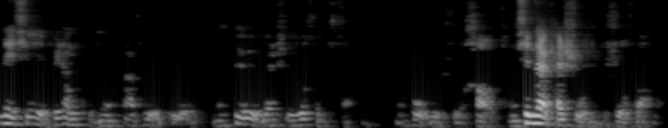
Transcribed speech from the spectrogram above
内心也非常苦闷，话特别多，然后贝贝有段时间就很烦，然后我就说好，从现在开始我就不说话了，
